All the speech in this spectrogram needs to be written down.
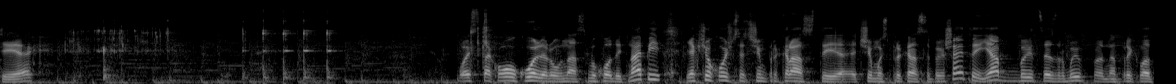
Так. Ось такого кольору у нас виходить напій. Якщо хочеться чим прикрасити, чимось прикрасити, прикрашайте, я би це зробив, наприклад,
